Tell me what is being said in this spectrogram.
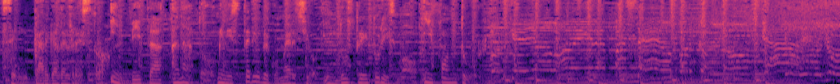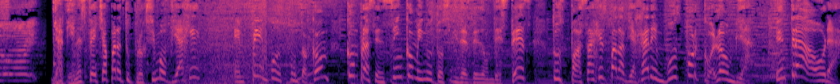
se encarga del resto. Invita a NATO, Ministerio de Comercio, Industria y Turismo y Fontour. ¿Ya tienes fecha para tu próximo viaje? En pinbus.com compras en 5 minutos y desde donde estés tus pasajes para viajar en bus por Colombia. Entra ahora.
